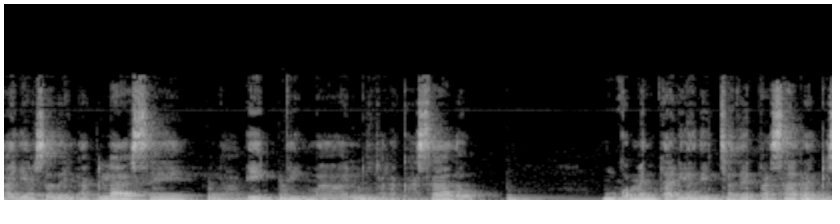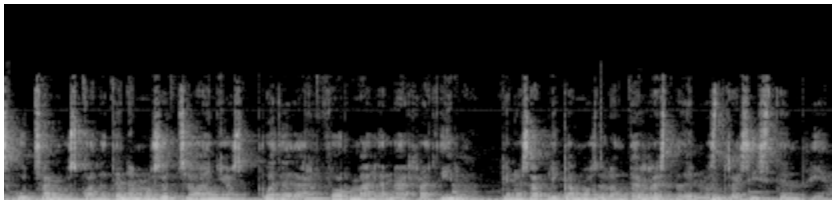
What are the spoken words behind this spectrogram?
Payaso de la clase, la víctima, el fracasado. Un comentario dicho de pasada que escuchamos cuando tenemos 8 años puede dar forma a la narrativa que nos aplicamos durante el resto de nuestra existencia.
